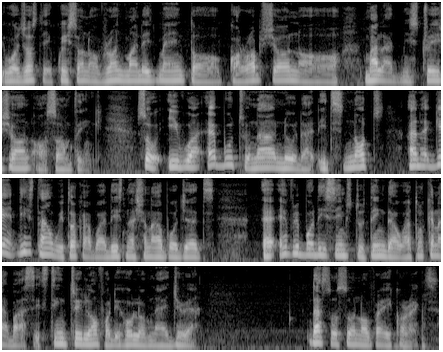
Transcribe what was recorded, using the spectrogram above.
it was just a question of wrong management or corruption or maladministration or something. So if we're able to now know that it's not, and again, each time we talk about this national budget, uh, everybody seems to think that we're talking about 16 trillion for the whole of Nigeria. That's also not very correct.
